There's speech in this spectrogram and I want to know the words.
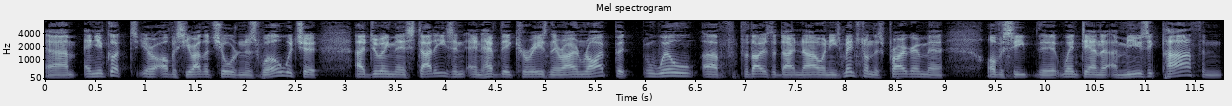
um, and you've got your obviously your other children as well, which are, are doing their studies and, and have their careers in their own right. But Will, uh, for those that don't know, and he's mentioned on this program, uh, obviously uh, went down a, a music path and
